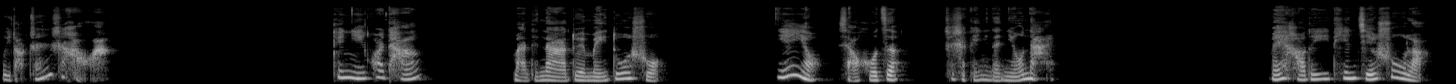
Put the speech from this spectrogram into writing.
味道真是好啊！给你一块糖。马蒂娜对梅多说：“你也有，小胡子，这是给你的牛奶。”美好的一天结束了。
